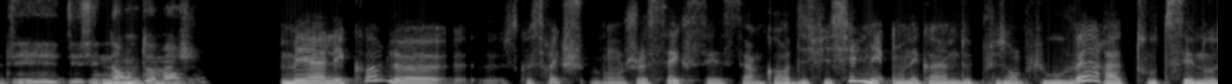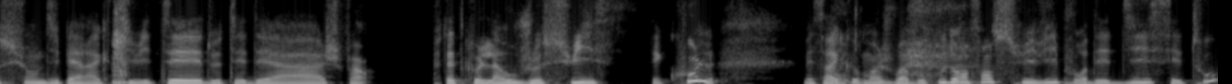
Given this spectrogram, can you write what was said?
des, des, énormes dommages. Mais à l'école, parce que c'est vrai que je, bon, je sais que c'est encore difficile, mais on est quand même de plus en plus ouvert à toutes ces notions d'hyperactivité, de TDAH. Enfin, peut-être que là où je suis, c'est cool, mais c'est vrai que moi, je vois beaucoup d'enfants suivis pour des 10 et tout.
